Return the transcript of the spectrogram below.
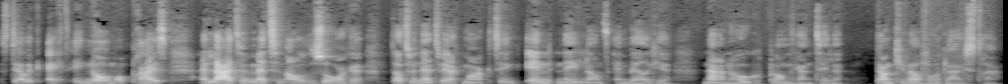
stel ik echt enorm op prijs. En laten we met z'n allen zorgen dat we netwerkmarketing in Nederland en België naar een hoger plan gaan tillen. Dankjewel voor het luisteren.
